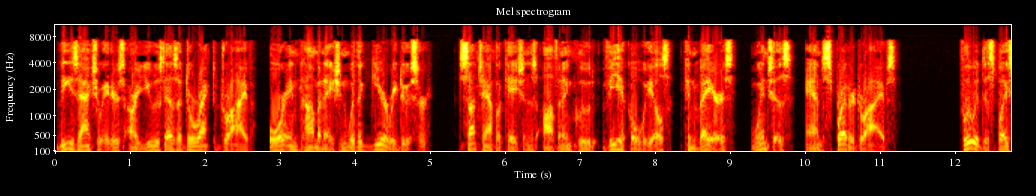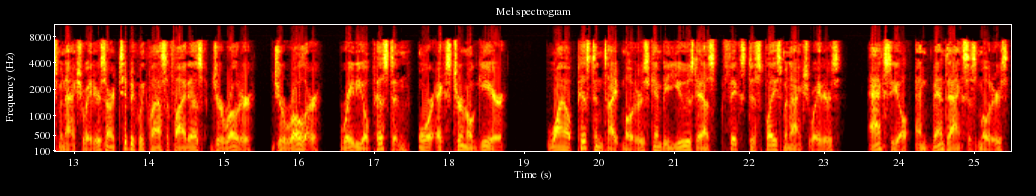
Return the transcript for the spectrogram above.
These actuators are used as a direct drive or in combination with a gear reducer. Such applications often include vehicle wheels, conveyors, winches, and spreader drives. Fluid displacement actuators are typically classified as gerotor, geroller, radial piston, or external gear. While piston-type motors can be used as fixed displacement actuators, axial and bent axis motors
